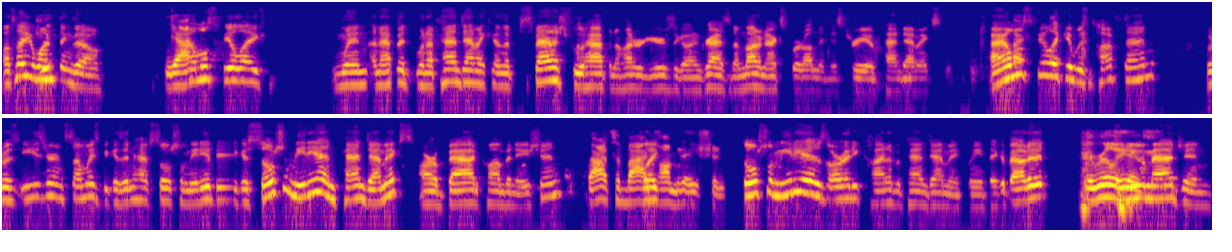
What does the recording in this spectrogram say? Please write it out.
I'll tell you one thing though. I almost feel like when an epi- when a pandemic and the Spanish flu happened 100 years ago, and granted, I'm not an expert on the history of pandemics. I almost feel like it was tough then, but it was easier in some ways because I didn't have social media. Because social media and pandemics are a bad combination. that's a bad like- combination. Social media is already kind of a pandemic when you think about it. It really Can you imagine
